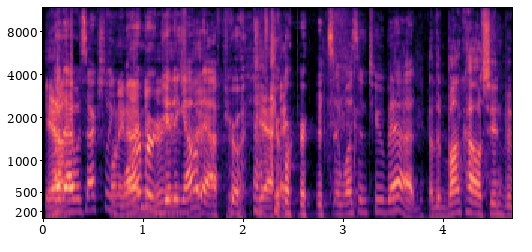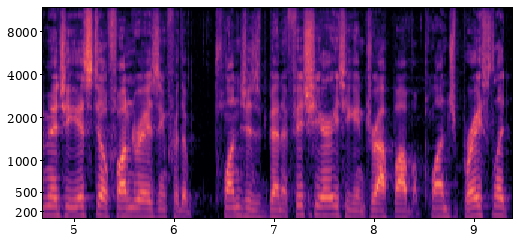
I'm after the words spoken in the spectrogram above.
Yeah. but I was actually warmer degrees, getting out right? after, Yeah. It wasn't too bad. Now, the bunkhouse in Bemidji is still fundraising for the plunge's beneficiaries. You can drop off a plunge bracelet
